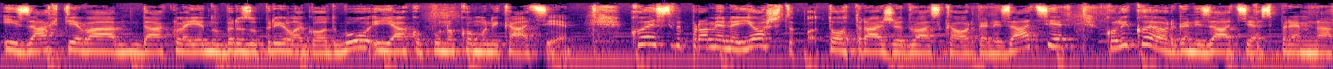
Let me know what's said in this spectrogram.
i zahtjeva dakle jednu brzu prilagodbu i jako puno komunikacije. Koje sve promjene još to traži od vas kao organizacije? Koliko je organizacija spremna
